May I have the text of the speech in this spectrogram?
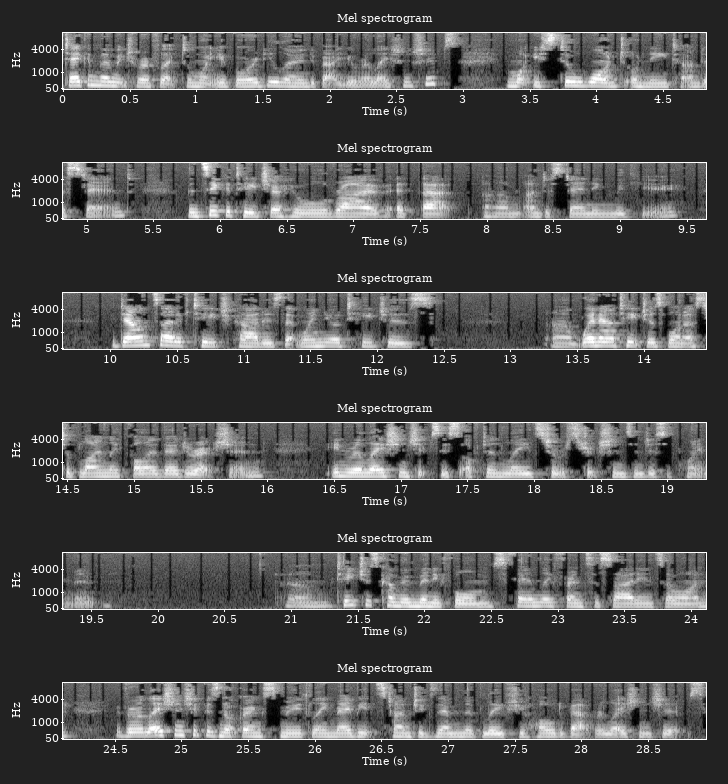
Take a moment to reflect on what you've already learned about your relationships and what you still want or need to understand. Then seek a teacher who will arrive at that um, understanding with you. The downside of Teach card is that when your teachers, uh, when our teachers want us to blindly follow their direction, in relationships this often leads to restrictions and disappointment. Um, teachers come in many forms family, friends, society, and so on. If a relationship is not going smoothly, maybe it's time to examine the beliefs you hold about relationships.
